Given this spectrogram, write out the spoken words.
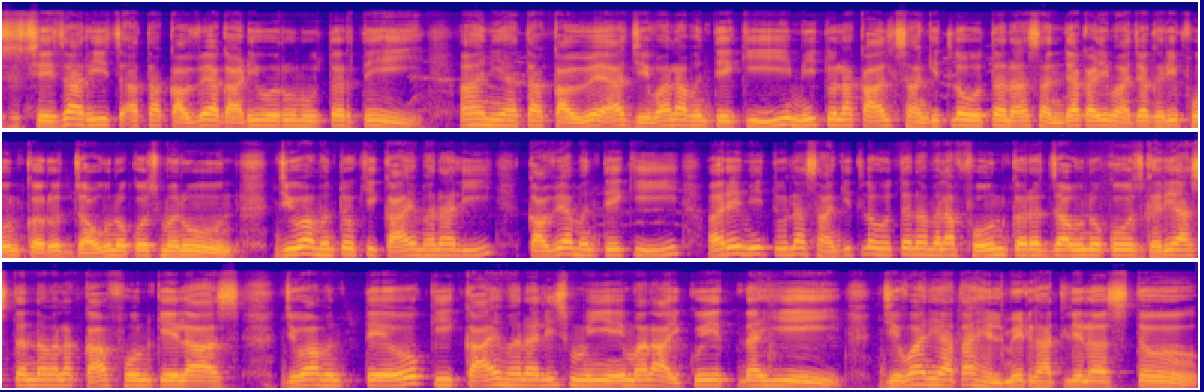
शेजारीच आता काव्या गाडीवरून उतरते. आणि आता काव्या जीवाला म्हणते की मी तुला काल सांगितलं होतं ना संध्याकाळी माझ्या घरी फोन करत जाऊ नकोस म्हणून. जीवा म्हणतो की काय म्हणाली? काव्या म्हणते की अरे मी तुला सांगितलं होतं ना मला फोन करत जाऊ नकोस. घरी असताना मला का फोन केलास? जेव्हा म्हणते हो की काय म्हणालीस मी मला ऐकू येत नाहीये जीवाने आता हेल्मेट घातलेलं असतं.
